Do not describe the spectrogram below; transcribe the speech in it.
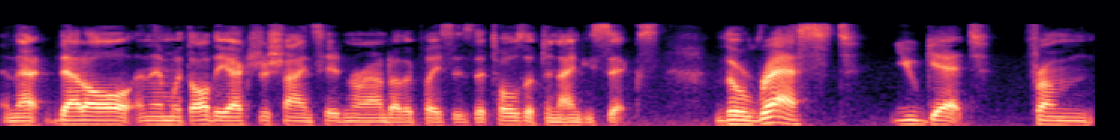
And that, that all, and then with all the extra shines hidden around other places, that totals up to 96. The rest you get from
